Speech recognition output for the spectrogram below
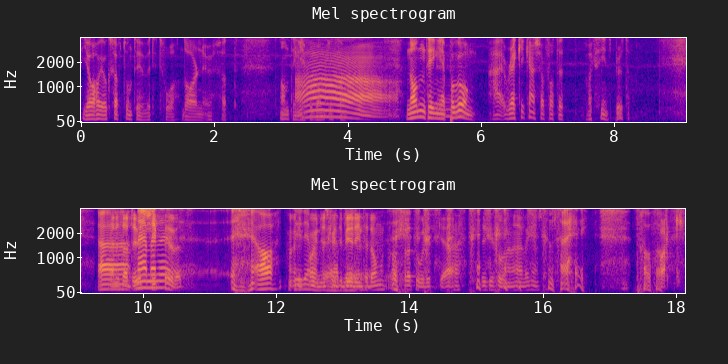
jag har ju också haft ont i huvudet i två dagar nu. Så att någonting är på gång. Liksom. Ah, Någonting är på gång. Recky kanske har fått ett vaccinspruta. Eller så har Eh, du nej, ett chip men, i eh, huvudet. ja, det är det Oj, nu ska vi inte bjuda bli- in till de konspiratoriska diskussionerna heller kanske. Nej, vad, Fuck.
